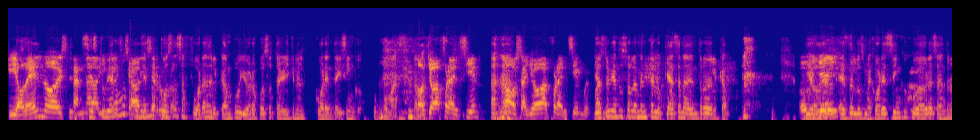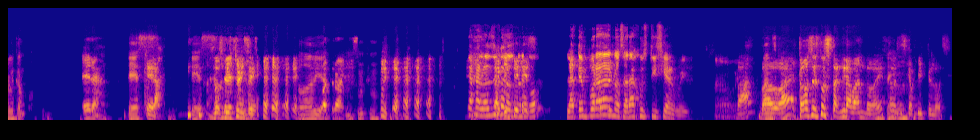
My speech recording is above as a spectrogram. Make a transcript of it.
Y Odell no es tan Si nada bien estuviéramos poniendo cosas afuera del campo, yo hubiera puesto a Tyreek en el 45 o más. No, yo afuera del 100. Ajá. No, o sea, yo afuera del 100, güey. Yo estoy viendo solamente lo que hacen adentro del campo. Y Odell es de los mejores cinco jugadores adentro del campo. era Es. Era. Es. 2015. Todavía. cuatro años. Mm, mm. Tienes- Marco. La temporada aquí- nos hará justicia, güey. No, güey. Va, va, va. Todos estos están grabando, ¿eh? Todos los capítulos.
